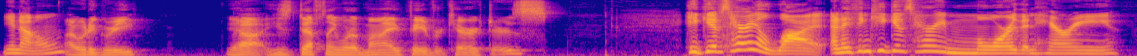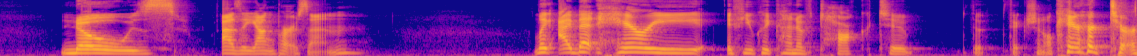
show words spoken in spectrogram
You know? I would agree. Yeah. He's definitely one of my favorite characters. He gives Harry a lot, and I think he gives Harry more than Harry knows as a young person. Like, I bet Harry, if you could kind of talk to the fictional character,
